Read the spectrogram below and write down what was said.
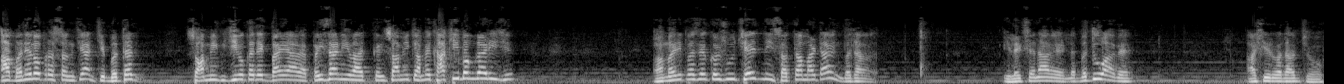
આ બનેલો પ્રસંગ છે? જે બધા સ્વામી બીજી વખત એક ભાઈ આવ્યા, પૈસાની વાત કરી. સ્વામી કે, અમે ખાખી બંગાળી છે. અમારી પાસે કશું છે જ નહીં. સત્તા માટે આવે ને બધા. ઇલેક્શન આવે એટલે બધું આવે. આશીર્વાદ આપજો.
